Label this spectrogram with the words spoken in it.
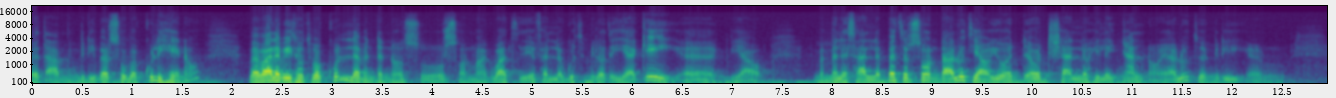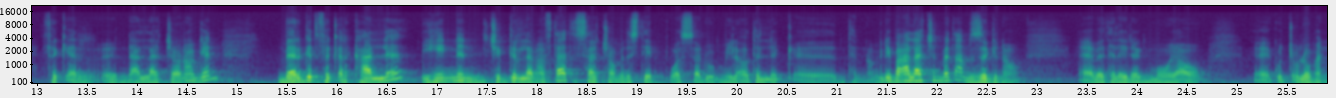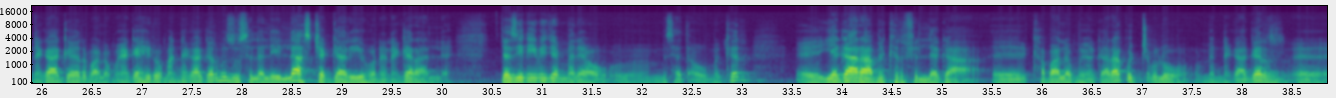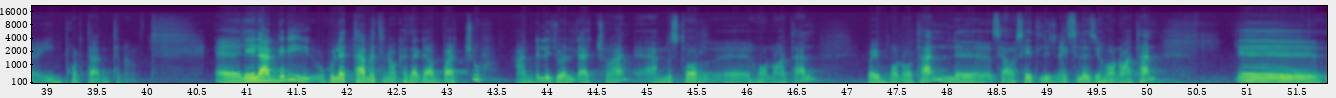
በጣም እንግዲህ በእርሶ በኩል ይሄ ነው። በባለቤቶት በኩል ለምንድን ነው እሱ እርሶን ማግባት የፈለጉት የሚለው ጥያቄ ያው መመለስ አለበት። እርሶ እንዳሉት ያው እወድሻለሁ ይለኛል ነው ያሉት። እንግዲህ ፍቅር እንዳላቸው ነው። ግን በእርግጥ ፍቅር ካለ ይሄንን ችግር ለመፍታት እሳቸው ምን ስቴፕ ወሰዱ የሚለው ትልቅ እንትን ነው። እንግዲህ ባህላችን በጣም ዝግ ነው። በተለይ ደግሞ ያው ቁጭ ብሎ መነጋገር ባለሙያ ጋር ሄዶ መነጋገር ብዙ ስለሌለ አስቸጋሪ የሆነ ነገር አለ። ስለዚህ እኔ የመጀመሪያው የምሰጠው ምክር የጋራ ምክር ፍለጋ ከባለሙያ ጋር ቁጭ ብሎ መነጋገር important ነው። ሌላ እንግዲህ ሁለት ዓመት ነው ከተጋባችሁ፣ አንድ ልጅ ወልዳችኋል። አምስት ወር ሆኗታል ወይም ሆኖታል። ሴት ልጅ ነች፣ ስለዚህ ሆኗታል።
